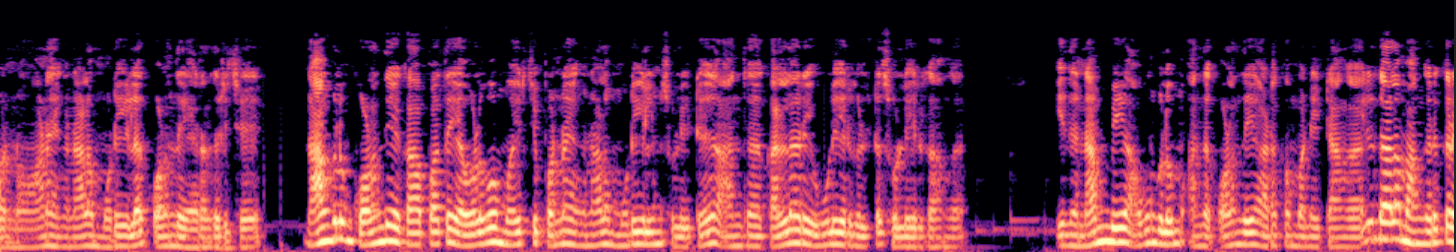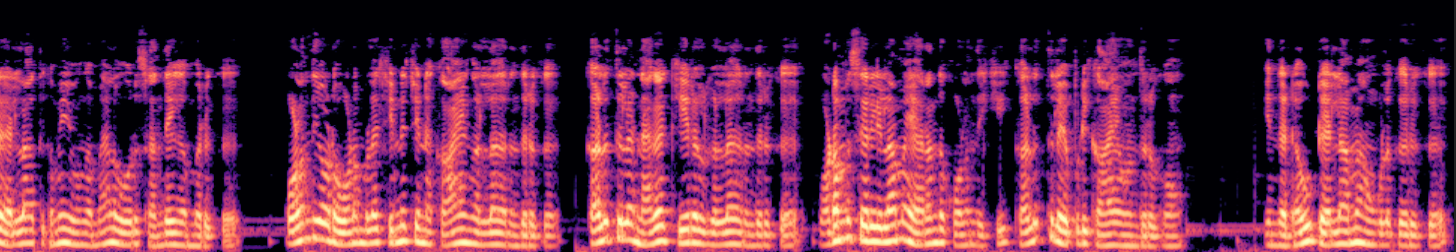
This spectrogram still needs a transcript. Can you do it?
பண்ணோம். ஆனால் எங்களால் முடியல குழந்தை இறந்துருச்சு. நாங்களும் குழந்தைய காப்பாற்ற எவ்வளவோ முயற்சி பண்ணோம். எங்களால் முடியலன்னு சொல்லிட்டு அந்த கல்லறை ஊழியர்கள்ட்ட சொல்லியிருக்காங்க. இதை நம்பி அவங்களும் அந்த குழந்தைய அடக்கம் பண்ணிட்டாங்க. இருந்தாலும் அங்க இருக்கிற எல்லாத்துக்குமே இவங்க மேல ஒரு சந்தேகம் இருக்கு. குழந்தையோட உடம்புல சின்ன சின்ன காயங்கள்லாம் இருந்திருக்கு. கழுத்துல நகை கீரல்கள்லாம் இருந்திருக்கு. உடம்பு சரியில்லாம இறந்த குழந்தைக்கு கழுத்துல எப்படி காயம் வந்திருக்கும்? இந்த டவுட் எல்லாமே அவங்களுக்கு இருக்கு.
